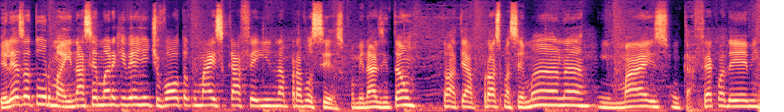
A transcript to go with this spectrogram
Beleza, turma? E na semana que vem a gente volta com mais cafeína para vocês. Combinados então? Então até a próxima semana em mais um Café com a DM,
